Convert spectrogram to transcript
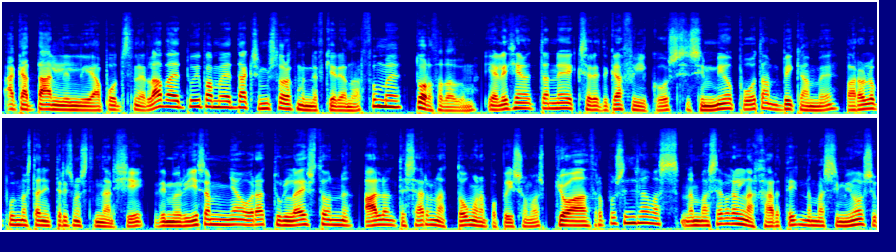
ακατάλληλη από ό,τι στην Ελλάδα. Ε, του είπαμε εντάξει, εμείς τώρα έχουμε την ευκαιρία να έρθουμε, τώρα θα τα δούμε. Η αλήθεια είναι ότι ήταν εξαιρετικά φιλικός, σε σημείο που όταν μπήκαμε, παρόλο που ήμασταν οι τρεις μας στην αρχή, δημιουργήσαμε μια ώρα τουλάχιστον άλλων τεσσάρων ατόμων από πίσω μας. Και ο άνθρωπος ήθελε να μας να μας έβγαλε ένα χάρτη, να μας σημειώσει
